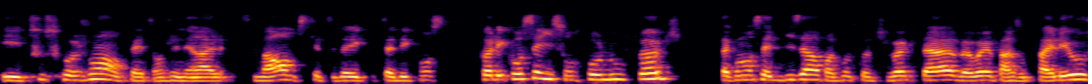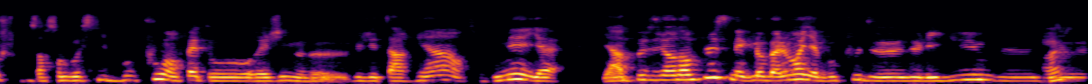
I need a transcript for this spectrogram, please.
et tout se rejoint en fait en général. C'est marrant parce que as des quand les conseils ils sont trop loufoques, ça commence à être bizarre. Par contre, quand tu vois que tu as, bah ouais, par exemple, paléo, je trouve que ça ressemble aussi beaucoup en fait au régime euh, végétarien entre guillemets. Il y a, il y a un peu de viande en plus, mais globalement, il y a beaucoup de, de légumes, de, Ouais. de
